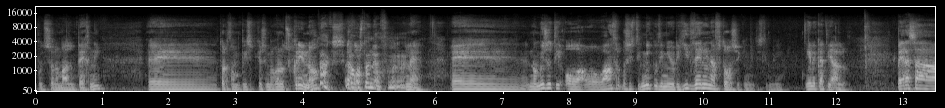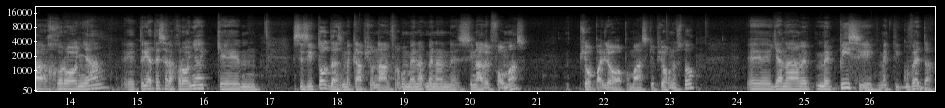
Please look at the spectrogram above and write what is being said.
που τις ονομάζουν τέχνη, ε, τώρα θα μου πεις ποιος είμαι εγώ να τους κρίνω. Εντάξει, Εγώ. όπως το νιώθουμε. Ναι. Ναι. Ε, νομίζω ότι ο, ο άνθρωπος στη στιγμή που δημιουργεί δεν είναι αυτός εκείνη τη στιγμή. Είναι κάτι άλλο. Πέρασα χρόνια, ε, τρία-τέσσερα χρόνια και μ, συζητώντας με κάποιον άνθρωπο, με, ένα- με έναν ε, συνάδελφό μας, πιο παλιό από μας και πιο γνωστό, ε, για να με, με πείσει με την κουβέντα.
